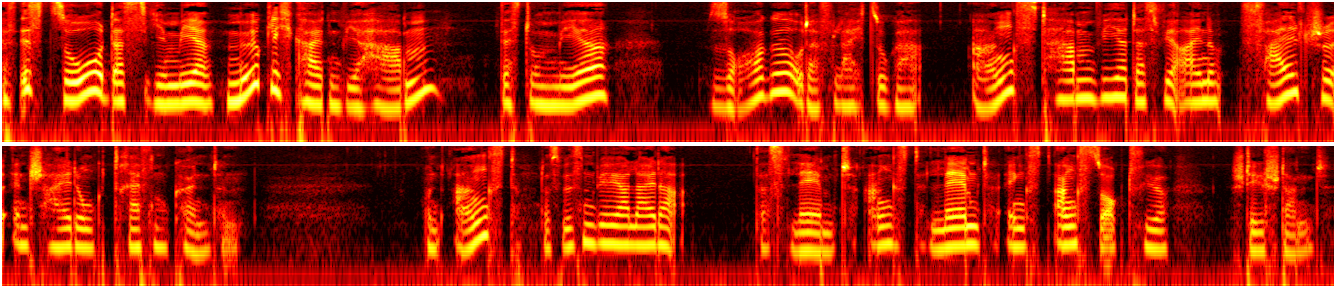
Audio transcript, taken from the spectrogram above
Es ist so, dass je mehr Möglichkeiten wir haben, desto mehr Sorge oder vielleicht sogar Angst haben wir, dass wir eine falsche Entscheidung treffen könnten. Und Angst, das wissen wir ja leider, das lähmt. Angst lähmt, Angst, Angst sorgt für Stillstand.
